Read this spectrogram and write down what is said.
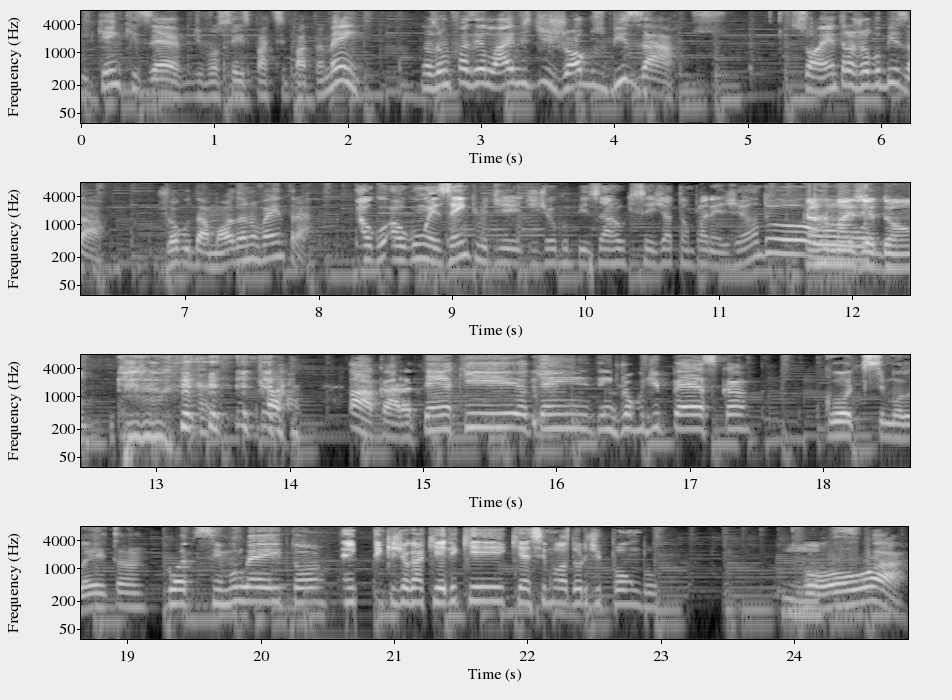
e quem quiser de vocês participar também, nós vamos fazer lives de jogos bizarros. Só entra jogo bizarro. Jogo da moda não vai entrar. Algum, algum exemplo de, de jogo bizarro que vocês já estão planejando? Carmageddon. Ah, cara, tem aqui, eu tenho, tem jogo de pesca, Goat Simulator. Goat Simulator. Tem, tem que jogar aquele que, que é simulador de pombo. Boa,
